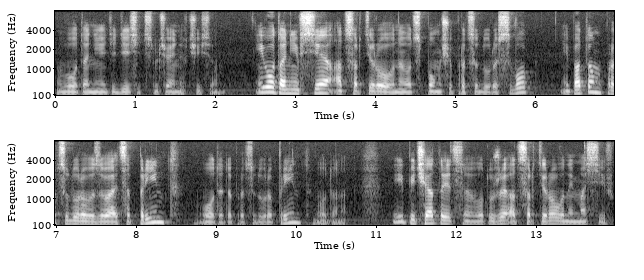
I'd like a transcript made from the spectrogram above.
Вот они, эти 10 случайных чисел. И вот они все отсортированы вот с помощью процедуры swap. И потом процедура вызывается print. Вот эта процедура print, вот она. И печатается вот уже отсортированный массив,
